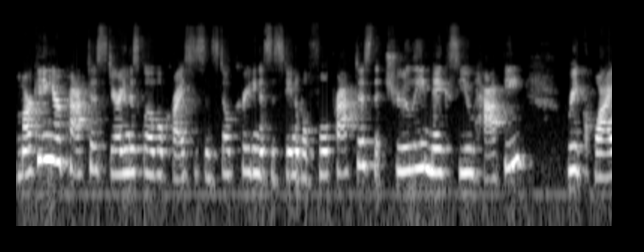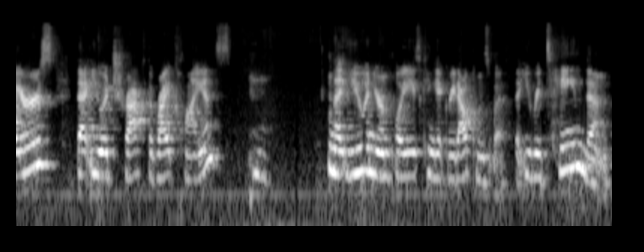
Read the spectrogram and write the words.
Marketing your practice during this global crisis and still creating a sustainable full practice that truly makes you happy requires that you attract the right clients that you and your employees can get great outcomes with, that you retain them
